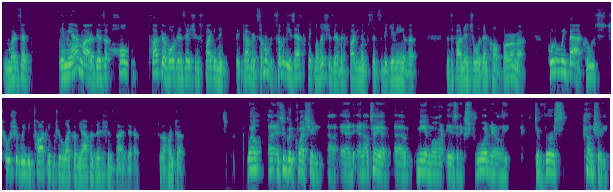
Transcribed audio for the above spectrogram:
What I said in Myanmar, there's a whole plethora of organizations fighting the, the government. Some of some of these ethnic militias there have been fighting them since the beginning of the that the foundation was then called Burma who do we back? Who's who should we be talking to, like on the opposition side there, to the junta? Well, uh, it's a good question, uh, Ed, and I'll tell you, uh, Myanmar is an extraordinarily diverse country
